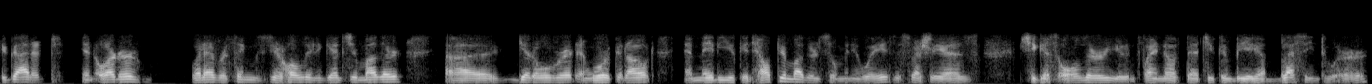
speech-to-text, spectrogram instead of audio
you got it in order, whatever things you're holding against your mother, uh, get over it and work it out. And maybe you can help your mother in so many ways, especially as she gets older. You can find out that you can be a blessing to her,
